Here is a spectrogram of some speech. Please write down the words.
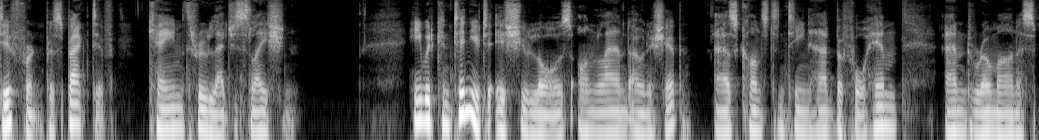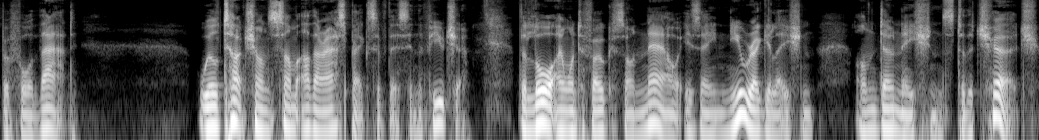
different perspective came through legislation. He would continue to issue laws on land ownership, as Constantine had before him and Romanus before that. We'll touch on some other aspects of this in the future. The law I want to focus on now is a new regulation on donations to the church.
